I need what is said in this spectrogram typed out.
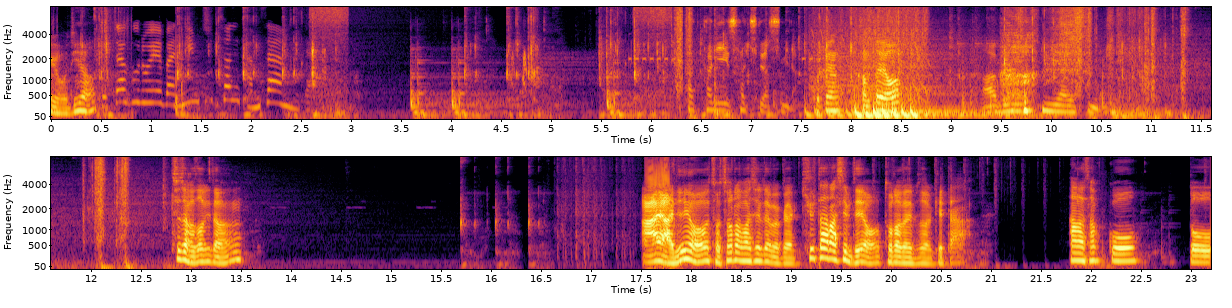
여기 어디야? 부탁으로의 반님 추천 감사합니다. 폭탄이 설치되었습니다. 고생 감사해요 아군이 승리하였습니다. 진짜 감사합니다 아 아니에요 저처럼 하시려면 그냥 킬탈 하시면 돼요 돌아다니면서 이렇게 딱 하나 잡고 또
